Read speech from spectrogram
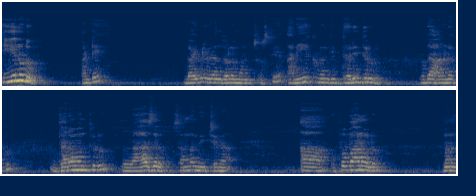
దీనుడు అంటే బైబిల్ గ్రంథంలో మనం చూస్తే అనేక మంది దరిద్రుడు ఉదాహరణకు ధనవంతుడు లాజరు సంబంధించిన ఆ ఉపమానంలో మనం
